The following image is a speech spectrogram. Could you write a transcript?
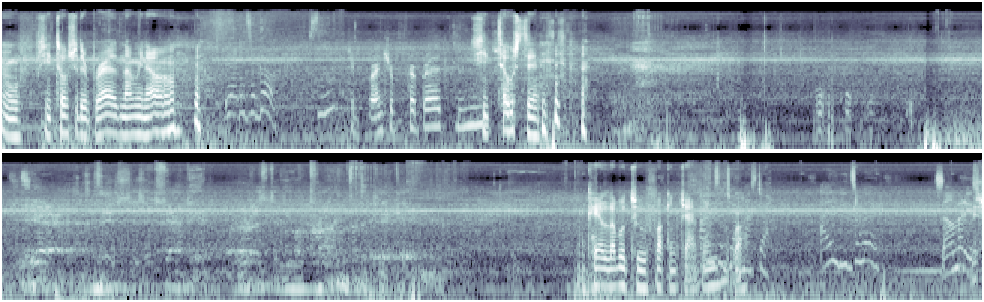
oh, she toasted her bread, now we know. Ready to go. See? She burnt your, her bread. she toasted. Okay, level 2 fucking champion. Wow. Somebody's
